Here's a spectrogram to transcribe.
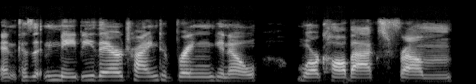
And cuz maybe they're trying to bring, you know, more callbacks from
